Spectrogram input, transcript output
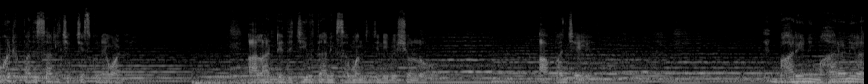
ఒకటి పదిసార్లు చెక్ చేసుకునేవాడిని. అలాంటిది జీవితానికి సంబంధించిన విషయంలో ఆ పని చేయలేదు. భార్యని మహారాణిలా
